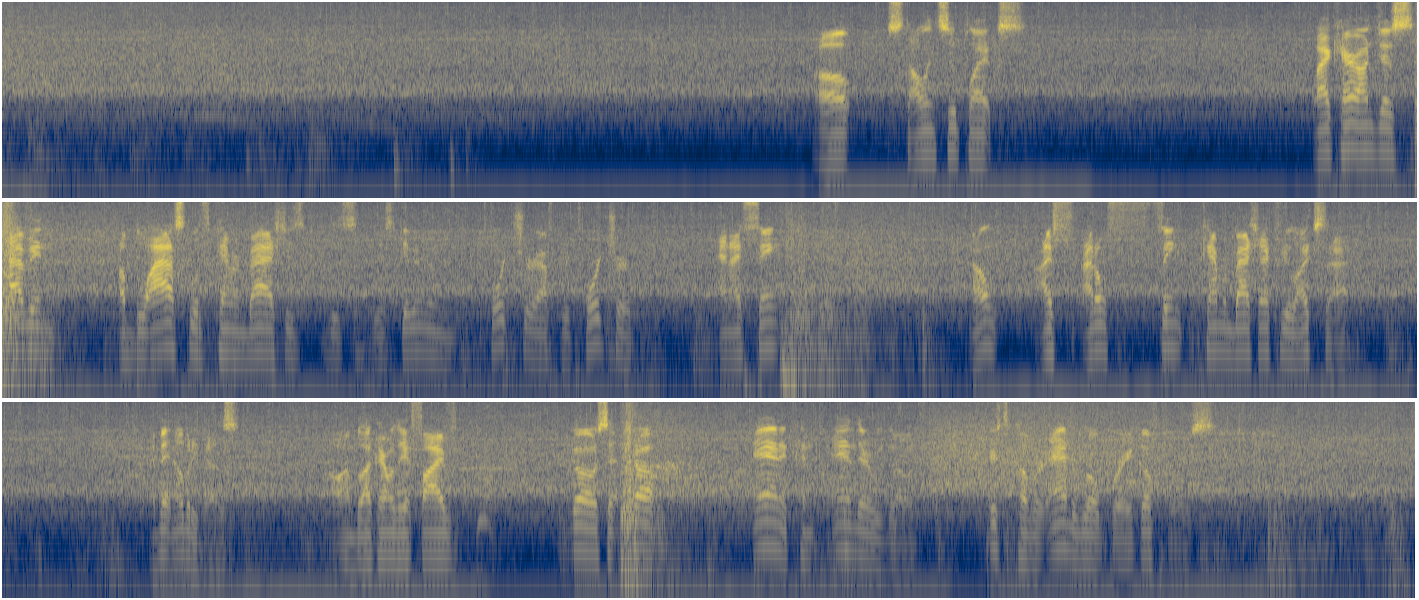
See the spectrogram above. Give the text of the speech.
Oh, stalling suplex. Black Heron just having a blast with Cameron Bash is just, just giving him torture after torture. And I think I don't I, I don't think Cameron Bash actually likes that. I bet nobody does. Oh, and Black Heron with the F5. Go, set it up. And it can, and there we go. Here's the cover and a rope break, of course.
